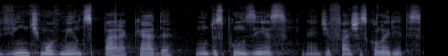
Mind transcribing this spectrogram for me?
20 movimentos para cada um dos punzês né, de faixas coloridas.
